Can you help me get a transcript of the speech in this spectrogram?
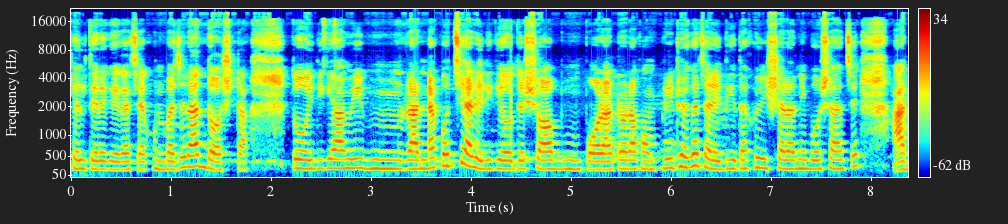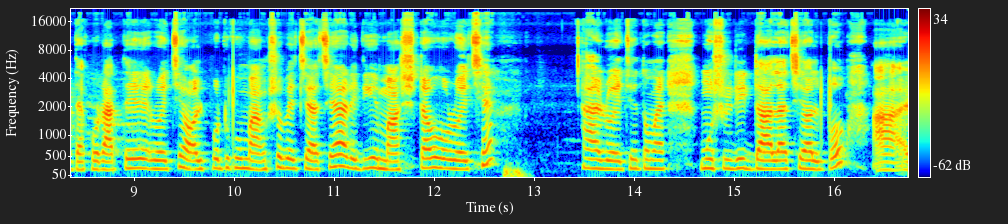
খেলতে রেখে গেছে। এখন বাজে রাত দশটা। তো ওইদিকে আমি রান্না করছি আর এদিকে ওদের সব পড়া টড়া কমপ্লিট হয়ে গেছে। আর এদিকে দেখো, ঈশারানি বসে আছে। আর দেখো, রাতে রয়েছে অল্পটুকু মাংস বেঁচে আছে। আর এদিকে মাছটাও রয়েছে। আর রয়েছে তোমার মুসুরির ডাল আছে অল্প, আর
